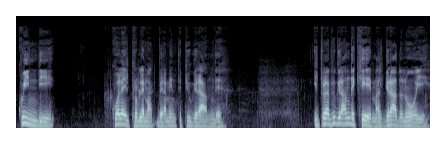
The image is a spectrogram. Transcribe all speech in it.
Quindi qual è il problema veramente più grande? Il problema più grande è che, malgrado noi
